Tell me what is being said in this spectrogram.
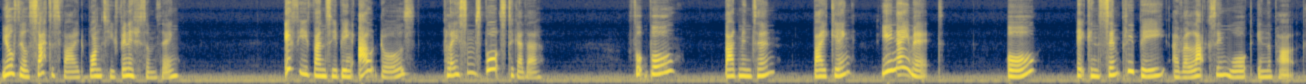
You'll feel satisfied once you finish something. If you fancy being outdoors, play some sports together. Football, badminton, biking, you name it. Or it can simply be a relaxing walk in the park.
